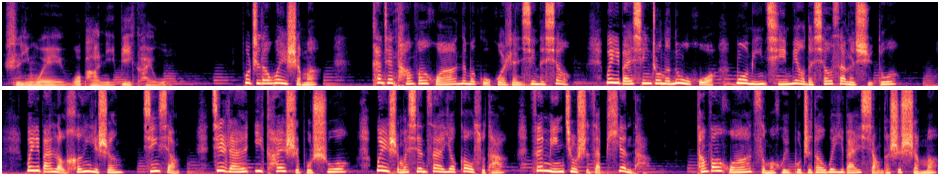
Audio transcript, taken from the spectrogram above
是因为我怕你避开我。不知道为什么，看见唐芳华那么蛊惑人心的笑，魏一白心中的怒火莫名其妙的消散了许多。魏一白冷哼一声。心想，既然一开始不说，为什么现在要告诉他？分明就是在骗他。唐芳华怎么会不知道魏一白想的是什么？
